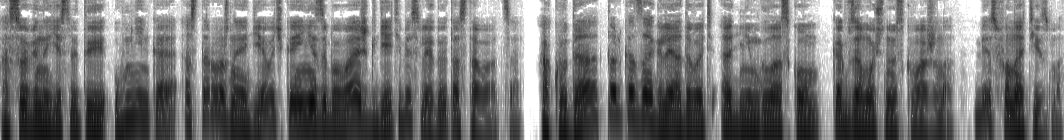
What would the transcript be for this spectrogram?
Особенно если ты умненькая, осторожная девочка и не забываешь, где тебе следует оставаться. А куда, только заглядывать одним глазком, как в замочную скважину, без фанатизма,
